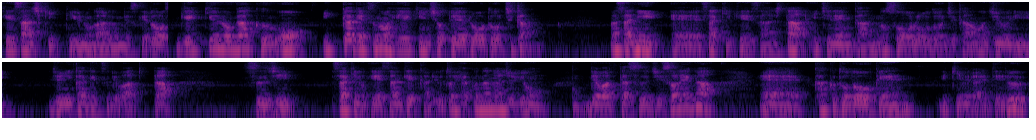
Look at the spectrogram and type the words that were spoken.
計算式っていうのがあるんですけど、月給の額を1ヶ月の平均所定労働時間、まさに、えー、さっき計算した1年間の総労働時間を12 12ヶ月で割った数字さっきの計算結果でいうと174で割った数字それが、えー、各都道府県で決められている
